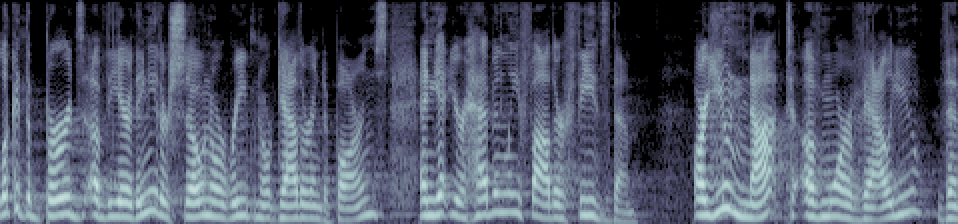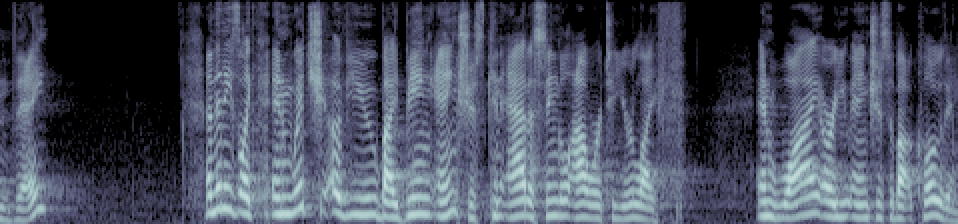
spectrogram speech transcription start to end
Look at the birds of the air. They neither sow nor reap nor gather into barns, and yet your heavenly Father feeds them. Are you not of more value than they? And then he's like, And which of you, by being anxious, can add a single hour to your life? And why are you anxious about clothing?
